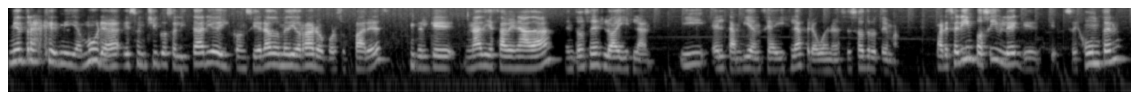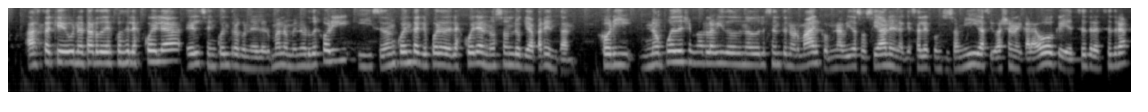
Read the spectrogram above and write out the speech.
Mientras que Miyamura es un chico solitario y considerado medio raro por sus pares, del que nadie sabe nada, entonces lo aíslan. Y él también se aísla, pero bueno, ese es otro tema. Parecería imposible que, se junten, hasta que una tarde después de la escuela, él se encuentra con el hermano menor de Hori y se dan cuenta que fuera de la escuela no son lo que aparentan. Hori no puede llevar la vida de un adolescente normal, con una vida social en la que sale con sus amigas y vayan al karaoke, etcétera, etcétera,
